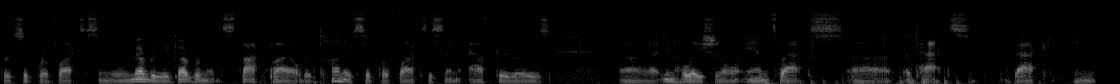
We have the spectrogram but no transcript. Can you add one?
for ciprofloxacin. You'll remember the government stockpiled a ton of ciprofloxacin after those uh, inhalational anthrax uh, attacks back in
